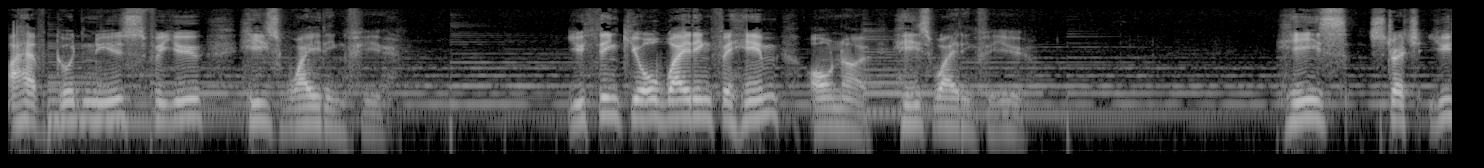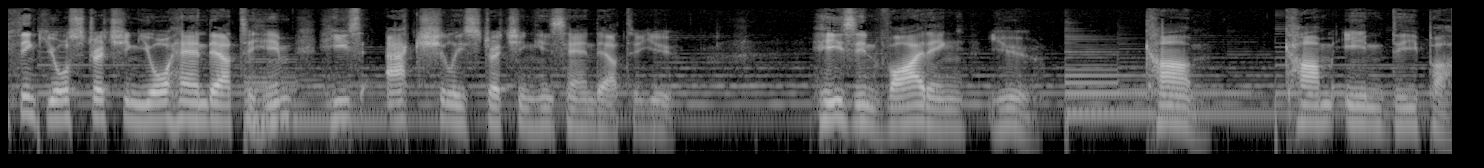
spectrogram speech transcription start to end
I have good news for you. He's waiting for you. You think you're waiting for Him? Oh no, He's waiting for you. He's stretch you think you're stretching your hand out to him, he's actually stretching his hand out to you. He's inviting you. Come, come in deeper.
